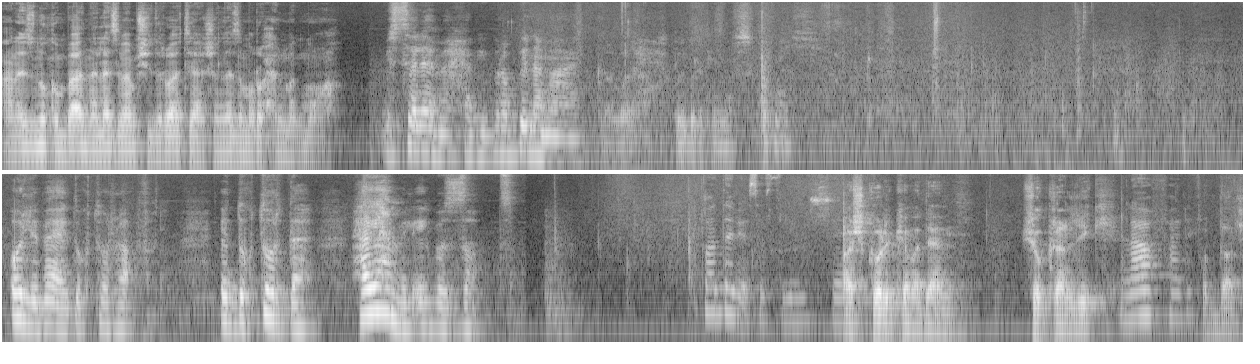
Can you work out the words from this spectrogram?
عن إذنكم بقى أنا لازم أمشي دلوقتي عشان لازم أروح المجموعة. بالسلامة يا حبيبي. ربنا معاك. الله يبارك من نفسك. قول لي بقى يا دكتور رأفت الدكتور ده هيعمل إيه بالظبط؟ اتفضل يا أستاذ سليم الشاي. أشكرك يا مدام. شكرا ليكي. العفو عليك. اتفضلي.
